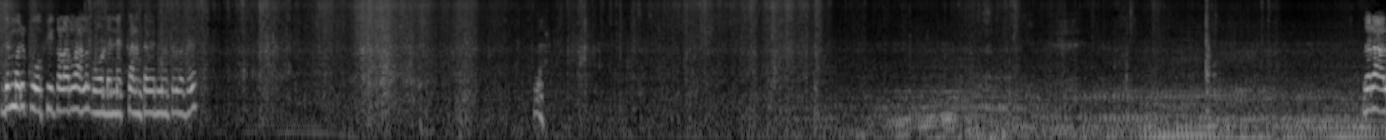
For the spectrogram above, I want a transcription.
ഇതും ഒരു കോഫി കളറിലാണ് ഗോൾഡൻ നെക്കാണ് കേട്ടോ വരുന്നിട്ടുള്ളത് ഇതൊരാൾ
